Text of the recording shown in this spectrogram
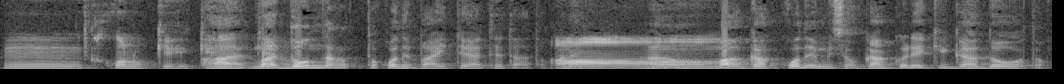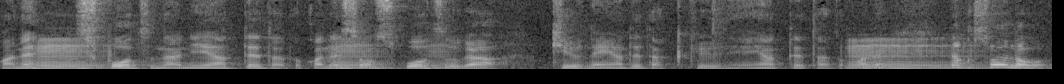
うん。過去の経験、はい。まあ、どんなとこでバイトやってたとかね。あの、まあ、学校でもいいですよ。学歴がどうとかね、スポーツ何やってたとかね、そのスポーツが9年やってた9年やってたとかね、なんかそういうのを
